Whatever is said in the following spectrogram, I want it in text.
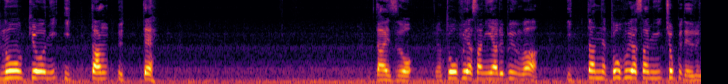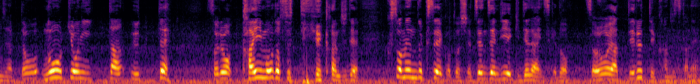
農協に一旦売って大豆を。豆腐屋さんにやる分は一旦ね豆腐屋さんに直で売るんじゃなくて農協に一旦売ってそれを買い戻すっていう感じでクソめんどくせえことして全然利益出ないんですけどそれをやってるっていう感じですかね。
